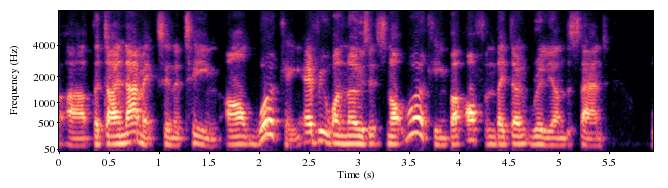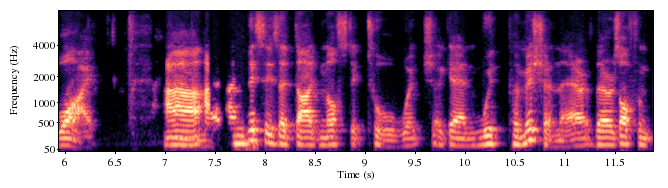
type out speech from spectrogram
uh, the dynamics in a team aren't working, everyone knows it's not working, but often they don't really understand why. Uh, mm-hmm. and this is a diagnostic tool, which again, with permission, there there is often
